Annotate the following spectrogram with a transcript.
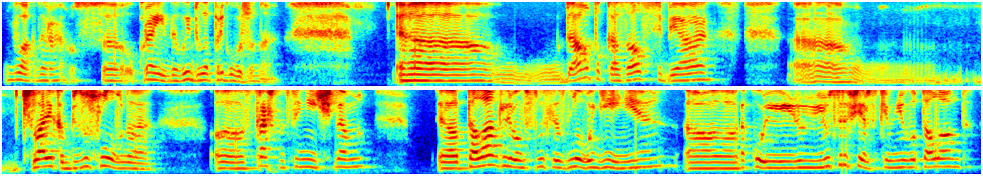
Вагнера с Украины, выбила Пригожина. А, да, он показал себя человеком, безусловно, страшно циничным, талантливым в смысле злого гения, такой люциферский у него талант –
